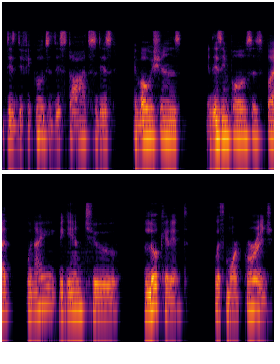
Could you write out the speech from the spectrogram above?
these difficulties, these thoughts, these emotions, these impulses. But when I began to look at it with more courage,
